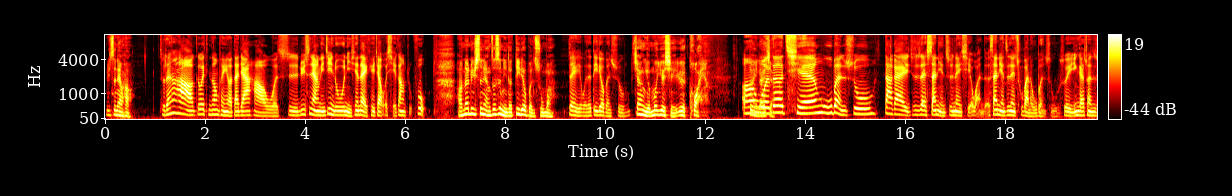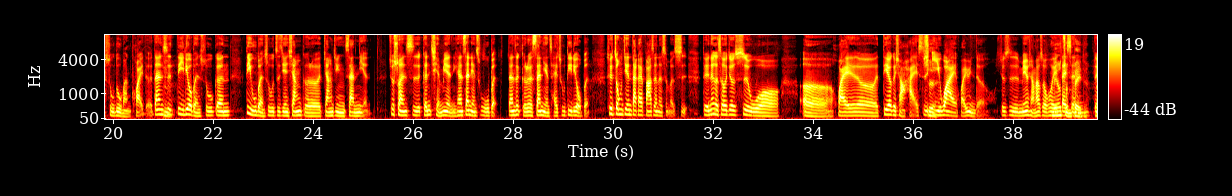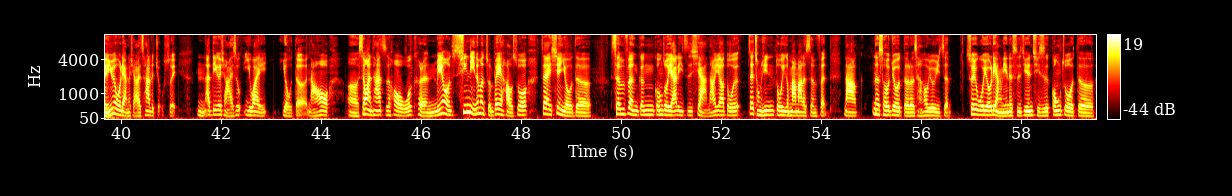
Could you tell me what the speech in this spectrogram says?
律师娘好，主持人好，各位听众朋友大家好，我是律师娘林静茹，你现在也可以叫我斜杠主妇。好，那律师娘，这是你的第六本书吗？对，我的第六本书。这样有没有越写越快啊？呃，我的前五本书大概就是在三年之内写完的，三年之内出版的五本书，所以应该算是速度蛮快的。但是第六本书跟第五本书之间相隔了将近三年。就算是跟前面你看三年出五本，但是隔了三年才出第六本，所以中间大概发生了什么事？对，那个时候就是我呃怀了第二个小孩，是意外怀孕的，就是没有想到说会再生。对，因为我两个小孩差了九岁，嗯，啊，第一个小孩是意外有的，然后呃生完他之后，我可能没有心里那么准备好，说在现有的身份跟工作压力之下，然后要多再重新多一个妈妈的身份，那。那时候就得了产后忧郁症，所以我有两年的时间，其实工作的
